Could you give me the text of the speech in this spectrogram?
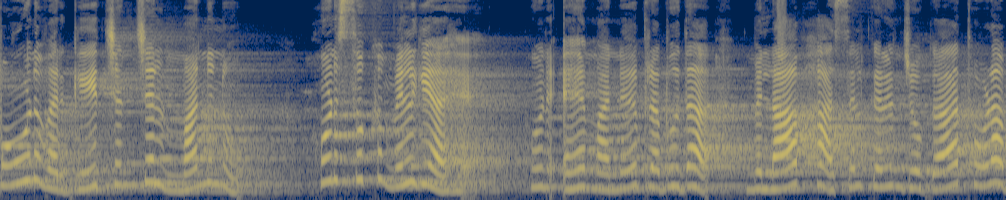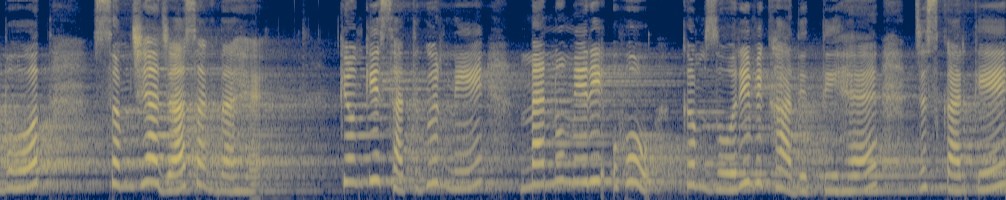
ਪੌਣ ਵਰਗੇ ਚੰਚਲ ਮਨ ਨੂੰ ਹੁਣ ਸੁਖ ਮਿਲ ਗਿਆ ਹੈ। ਹੁਣ ਇਹ ਮਨ ਪ੍ਰਭੂ ਦਾ ਮਿਲਾਪ ਹਾਸਲ ਕਰਨ ਜੋਗਾ ਥੋੜਾ ਬਹੁਤ ਸਮਝਿਆ ਜਾ ਸਕਦਾ ਹੈ। ਕਿਉਂਕਿ ਸਤਿਗੁਰ ਨੇ ਮੈਨੂੰ ਮੇਰੀ ਉਹ ਕਮਜ਼ੋਰੀ ਵਿਖਾ ਦਿੱਤੀ ਹੈ, ਜਿਸ ਕਰਕੇ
